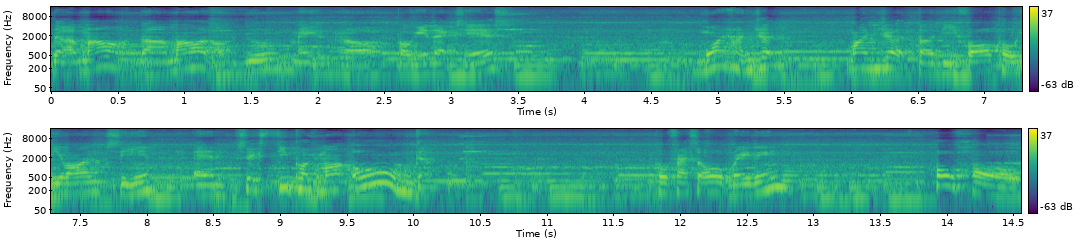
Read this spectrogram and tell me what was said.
The amount the amount of you make your Pokédex is 100 134 Pokemon seen and 60 Pokemon owned. Professor Oak rating. Ho ho.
